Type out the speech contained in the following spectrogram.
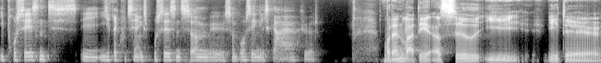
i processen, i rekrutteringsprocessen, som, øh, som vores engelske ejer kørte. Hvordan var det at sidde i et, øh,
